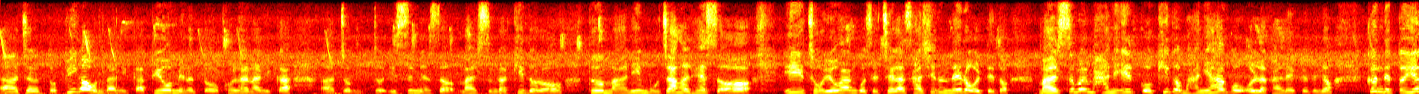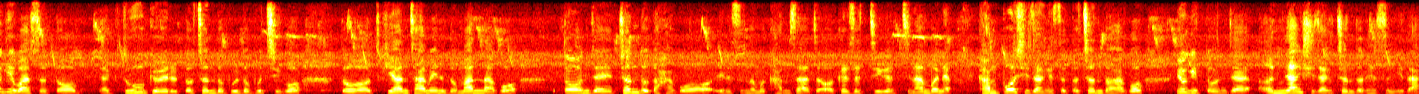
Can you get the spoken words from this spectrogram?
어, 저또 비가 온다니까 비 오면은 또 곤란하니까 어, 좀더 있으면서 말씀과 기도로 더 많이 무장을 해서 이 조용한 곳에 제가 사실은 내려올 때도 말씀을 많이 읽고 기도 많이 하고 올라갈려 했거든요. 근데 또 여기 와서 또 두 교회를 또 전도 불도 붙이고 또 귀한 자매님도 만나고 또 이제 전도도 하고 이래서 너무 감사하죠. 그래서 지금 지난번에 간포시장에서 또 전도하고 여기 또 이제 언양시장 전도를 했습니다.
